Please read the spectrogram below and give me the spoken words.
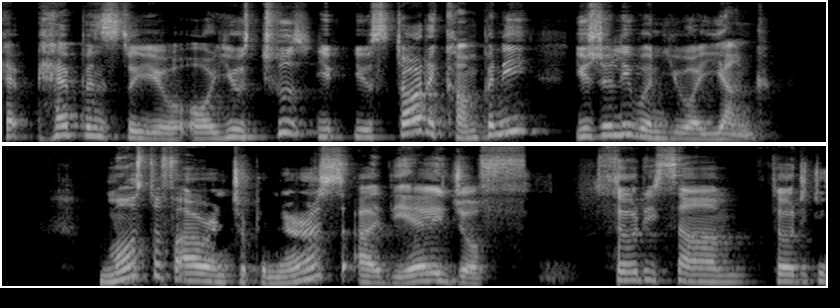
ha- happens to you or you choose you, you start a company usually when you are young most of our entrepreneurs are at the age of 30 some 30 to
